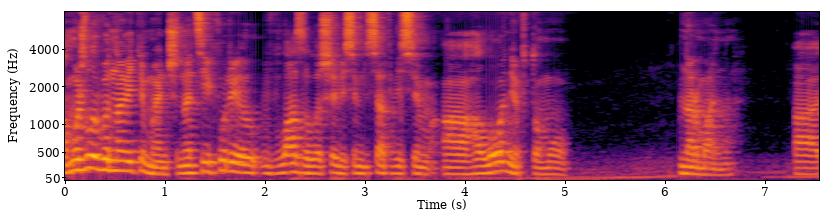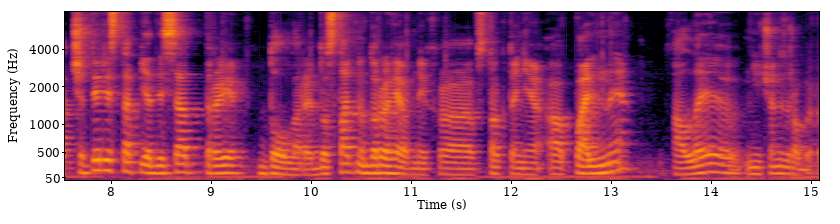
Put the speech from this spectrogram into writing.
А можливо, навіть і менше. На цій фурі влазить лише 88 а, галонів, тому нормально. А, 453 долари. Достатньо дороге в них а, в Стоктоні а, пальне, але нічого не зробиш.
